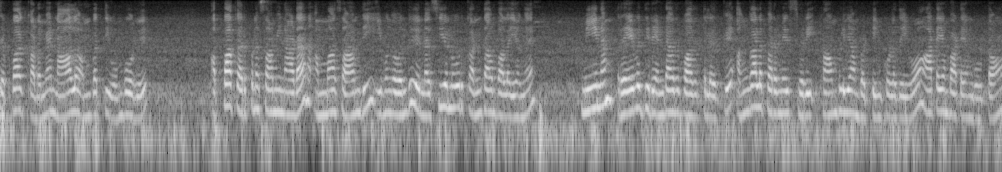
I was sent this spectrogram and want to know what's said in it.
செவ்வாய்க்கிழமை நாலு ஐம்பத்தி ஒம்பது. அப்பா கருப்பணசாமி நாடார் அம்மா சாந்தி இவங்க வந்து நசியனூர் கண்டாம்பாளையங்க மீனம் ரேவதி ரெண்டாவது பாதத்தில் இருக்குது அங்காள பரமேஸ்வரி காம்புளியாம்பட்டிங் குலதெய்வம் ஆட்டையம்பாட்டையம் கூட்டம்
